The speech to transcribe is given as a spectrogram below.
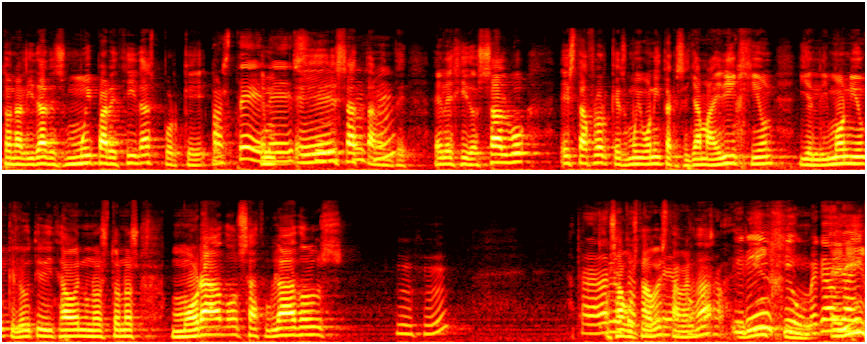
tonalidades muy parecidas porque... Pasteles. exactamente, he elegido, salvo esta flor que es muy bonita, que se llama Eringion, y el Limonium, que lo he utilizado en unos tonos morados, azulados... ¿Os ha gustado esta, verdad? Iringium, me he quedado ahí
